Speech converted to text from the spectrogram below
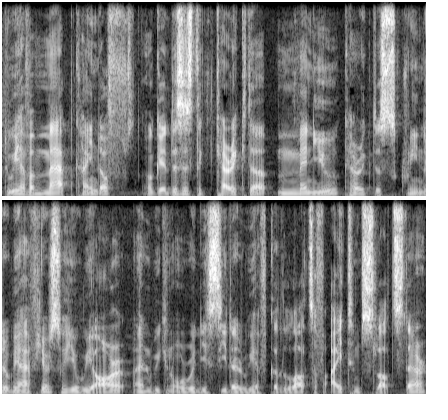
Do we have a map, kind of? Okay, this is the character menu, character screen that we have here. So here we are, and we can already see that we have got lots of item slots there.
